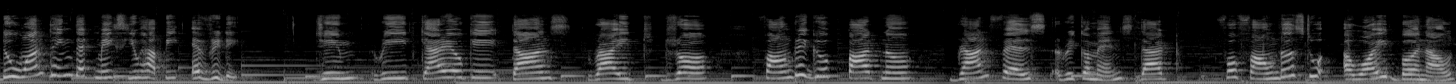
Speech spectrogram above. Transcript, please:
do one thing that makes you happy every day. Gym, read, karaoke, dance, write, draw. Foundry Group partner Brad Feld recommends that for founders to avoid burnout,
